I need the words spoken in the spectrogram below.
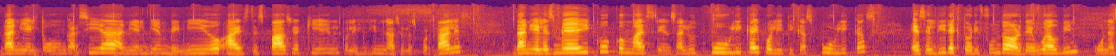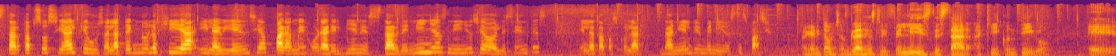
Daniel Tobón García. Daniel, bienvenido a este espacio aquí en el Colegio Gimnasio Los Portales. Daniel es médico con maestría en salud pública y políticas públicas. Es el director y fundador de Wellbeing, una startup social que usa la tecnología y la evidencia para mejorar el bienestar de niñas, niños y adolescentes en la etapa escolar. Daniel, bienvenido a este espacio. Margarita, muchas gracias. Estoy feliz de estar aquí contigo, eh,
